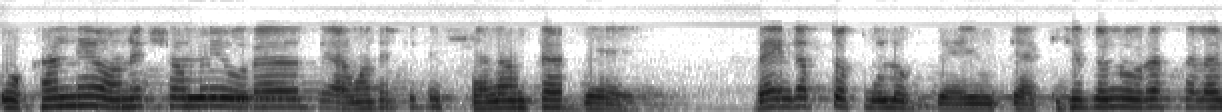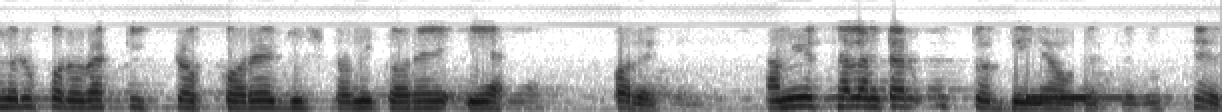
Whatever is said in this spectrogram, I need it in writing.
ওখানে অনেক সময় ওরা আমাদেরকে সালামটা দেয় ব্যঙ্গাত্মকমূলক দেয় ওটা কিসের জন্য ওরা সালামের উপর ওরা টিকটক করে দুষ্টমি করে ইয়া করে। আমি ওই সালামটার উত্তর দিই না ওদেরকে বুঝছেন?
